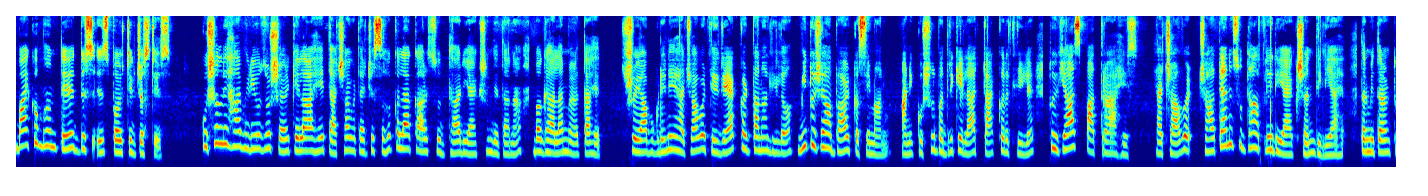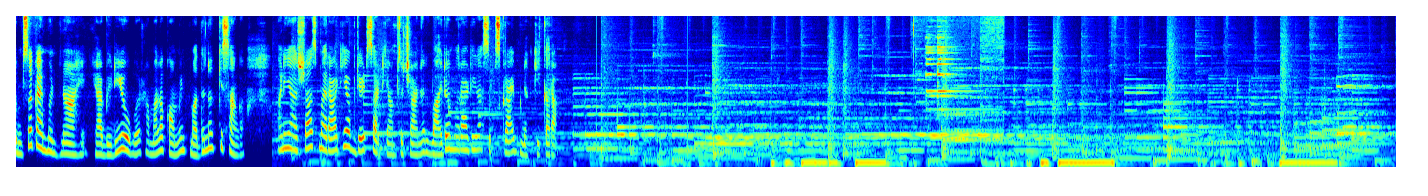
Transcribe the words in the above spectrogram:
बायको म्हणते दिस इज पॉलिटिक जस्टिस कुशलने हा व्हिडिओ जो शेअर केला आहे त्याच्यावर त्यांचे सहकलाकार सुद्धा रिॲक्शन देताना बघायला मिळत आहेत. श्रेया बुगडेने ह्याच्यावरती रिॲक्ट करताना लिहिलं मी तुझे आभार कसे मानू? आणि कुशल बद्रिकेला टॅग करत लिहिलं तू याच पात्र आहेस. ह्याच्यावर चाहत्याने सुद्धा आपली रिॲक्शन दिली आहे. तर मित्रांनो तुमचं काय म्हणणं आहे? या व्हिडिओवर आम्हाला कॉमेंटमध्ये नक्की सांगा. आणि अशाच मराठी अपडेटसाठी आमचं चॅनल वायरल मराठीला सबस्क्राईब नक्की करा.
